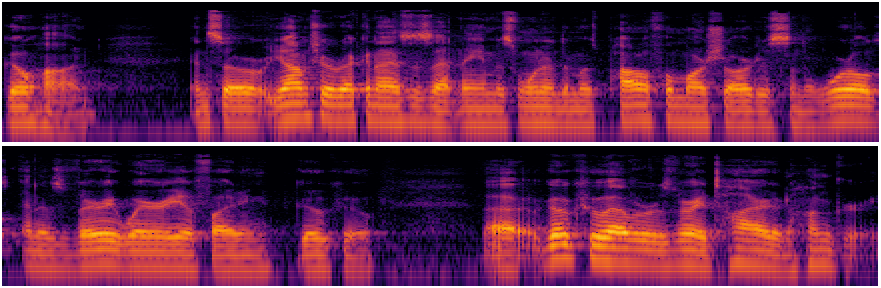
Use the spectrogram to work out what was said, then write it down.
Gohan. And so Yamcha recognizes that name as one of the most powerful martial artists in the world and is very wary of fighting Goku. Uh, Goku, however, is very tired and hungry,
